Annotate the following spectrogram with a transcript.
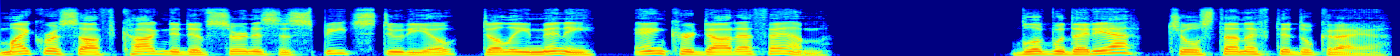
Microsoft Cognitive Services Speech Studio, DALI Mini, Anchor.fm. Благодаря, че останахте до края.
